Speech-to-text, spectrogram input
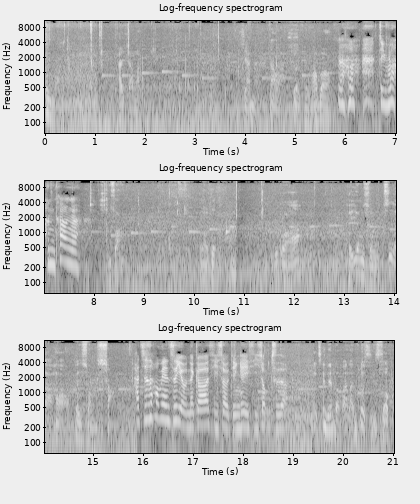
嗯，太香了，香啊，燥啊，吃了口包包。嘴巴很烫啊！很爽，很好吃。如果啊，可以用手吃啊，哈，更爽。爽。它其实后面是有那个洗手间可以洗手吃的。我 今天爸爸懒惰洗手，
